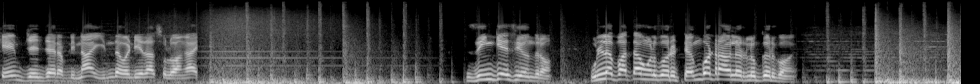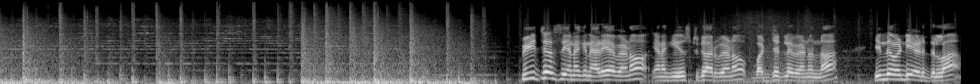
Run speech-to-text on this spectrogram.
கேம் சேஞ்சர் அப்படின்னா இந்த வண்டியை தான் சொல்லுவாங்க. ஜிங்கேசி வந்துடும் உள்ளே பார்த்தா உங்களுக்கு ஒரு டெம்போ டிராவலர் லுக் இருக்கும். ஃபீச்சர்ஸ் எனக்கு நிறைய வேணும். எனக்கு யூஸ்டு கார் வேணும். பட்ஜெட்டில் வேணும்னா இந்த வண்டியை எடுத்துடலாம்.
